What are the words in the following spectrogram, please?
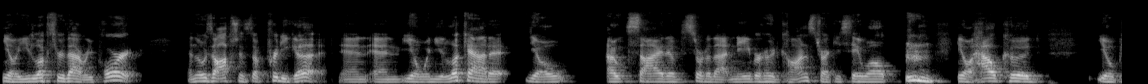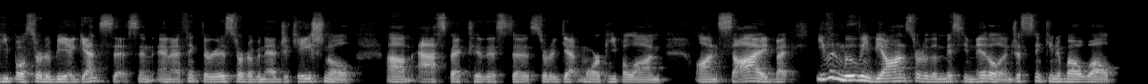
you know, you look through that report, and those options look pretty good. And and you know, when you look at it, you know, outside of sort of that neighborhood construct, you say, well, you know, how could you know people sort of be against this and, and i think there is sort of an educational um, aspect to this to sort of get more people on on side but even moving beyond sort of the missing middle and just thinking about well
